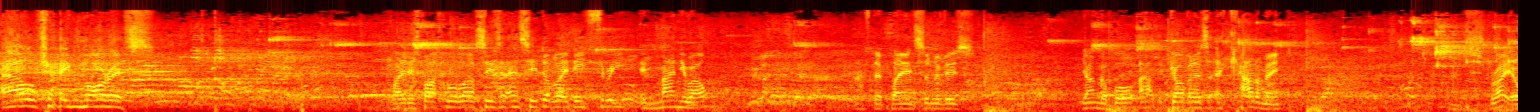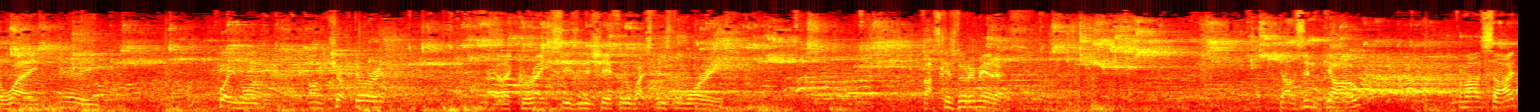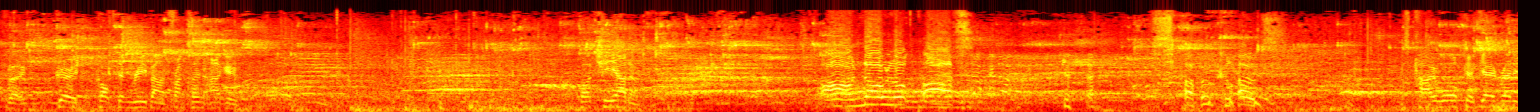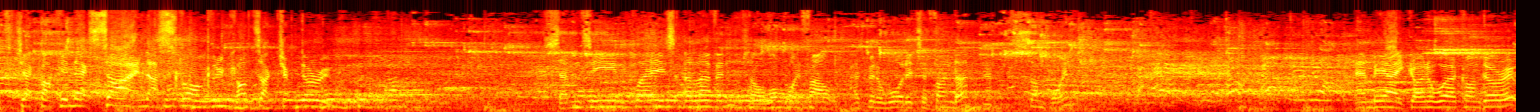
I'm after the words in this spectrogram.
LJ Morris. Played his basketball last season, NCAA D3 in Manuel. After playing some of his younger ball at the Governor's Academy. And straight away, nearly putting one on Chuck Duru. Had a great season this year for the Westminster Warriors. Vasquez de Ramirez. Doesn't go from outside, but good, confident rebound. Franklin Agu. Boakye-Yiadom. Oh, no look pass. so close. It's Kai Walker getting ready to check back in next time. That's strong through contact, Chuck Duru. 17 plays 11, so a one point foul has been awarded to Thunder at some point. NBA going to work on Duru.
